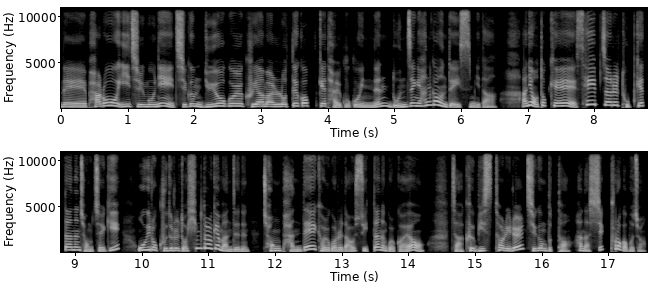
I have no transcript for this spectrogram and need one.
네, 바로 이 질문이 지금 뉴욕을 그야말로 뜨겁게 달구고 있는 논쟁의 한가운데에 있습니다. 아니, 어떻게 세입자를 돕겠다는 정책이 오히려 그들을 더 힘들게 만드는 정반대의 결과를 낳을 수 있다는 걸까요? 자, 그 미스터리를 지금부터 하나씩 풀어가 보죠.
